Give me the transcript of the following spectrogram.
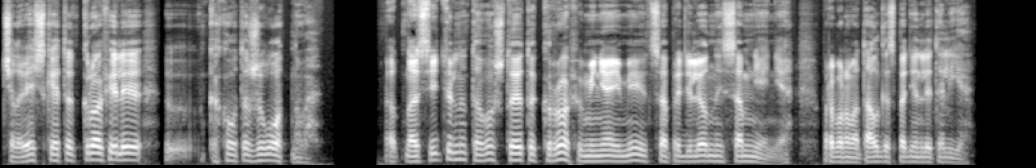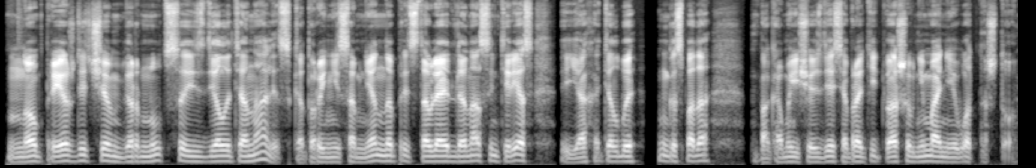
человеческая это кровь или э, какого-то животного». «Относительно того, что это кровь, у меня имеются определенные сомнения», — пробормотал господин Летелье. «Но прежде чем вернуться и сделать анализ, который, несомненно, представляет для нас интерес, я хотел бы, господа, пока мы еще здесь, обратить ваше внимание вот на что.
